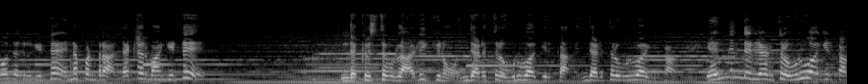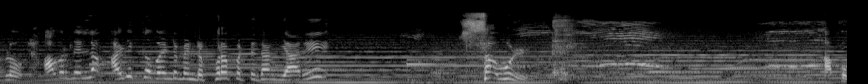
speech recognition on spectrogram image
போதகர்கிட்ட என்ன பண்றான்? லெட்டர் வாங்கிட்டு இந்த கிறிஸ்தவர்களை அழிக்கணும். இந்த இடத்துல உருவாகி இருக்காங்க இந்த இடத்துல உருவாகி இருக்காங்க எந்தெந்த இடத்துல உருவாகி இருக்காங்களோ அவர்கள் எல்லாம் அழிக்க வேண்டும் என்று புறப்பட்டு தான் யாரு? சவுல். அப்போ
